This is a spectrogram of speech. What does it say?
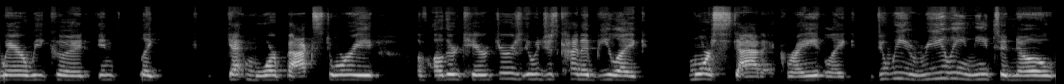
where we could in like get more backstory of other characters, it would just kind of be like more static, right? Like, do we really need to know,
